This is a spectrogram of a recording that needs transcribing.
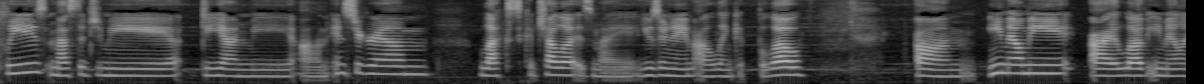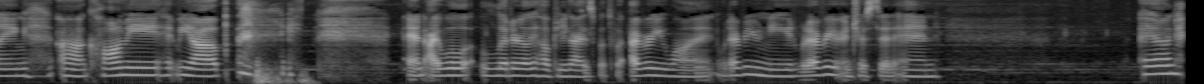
please message me, DM me on Instagram. Lex Coachella is my username. I'll link it below. Um, email me. I love emailing. Uh, call me, hit me up. and I will literally help you guys with whatever you want, whatever you need, whatever you're interested in. And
